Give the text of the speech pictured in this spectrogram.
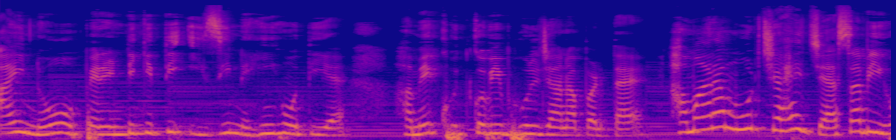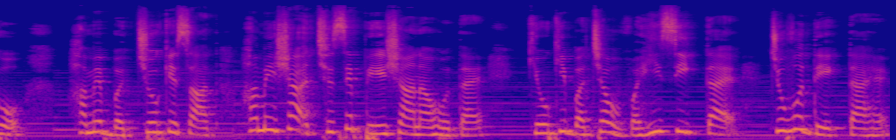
आई नो पेरेंटिंग इतनी ईजी नहीं होती है। हमें खुद को भी भूल जाना पड़ता है। हमारा मूड चाहे जैसा भी हो हमें बच्चों के साथ हमेशा अच्छे से पेश आना होता है क्योंकि बच्चा वही सीखता है जो वो देखता है।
